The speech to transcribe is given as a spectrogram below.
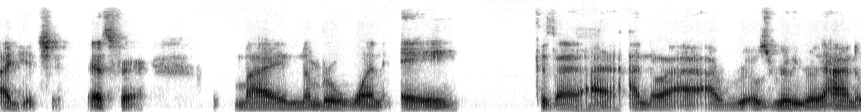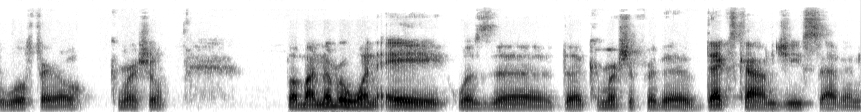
i get you that's fair my number one a because I, I, mm-hmm. I know I, I was really really high in the will ferrell commercial but my number one a was the the commercial for the dexcom g7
